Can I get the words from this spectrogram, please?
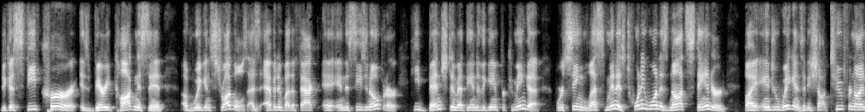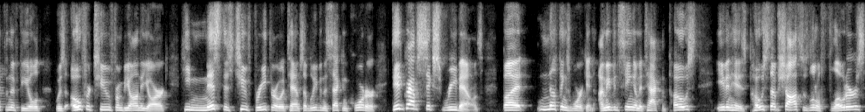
because Steve Kerr is very cognizant of Wiggins' struggles, as evident by the fact in the season opener, he benched him at the end of the game for Kuminga. We're seeing less minutes. 21 is not standard by Andrew Wiggins, and he shot two for nine from the field, was 0 for 2 from beyond the arc. He missed his two free throw attempts, I believe, in the second quarter, did grab six rebounds, but nothing's working. I'm even seeing him attack the post. Even his post up shots, those little floaters,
